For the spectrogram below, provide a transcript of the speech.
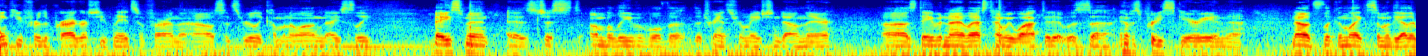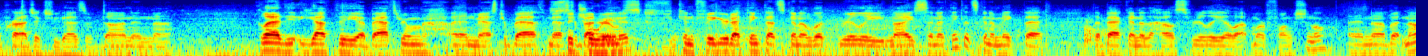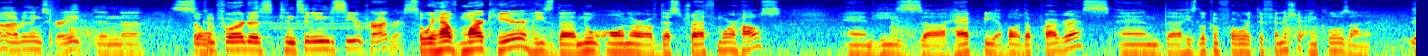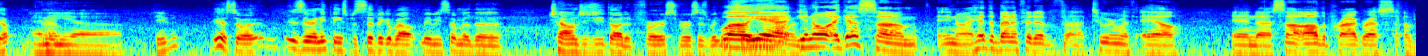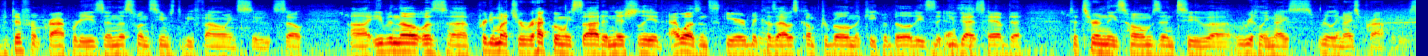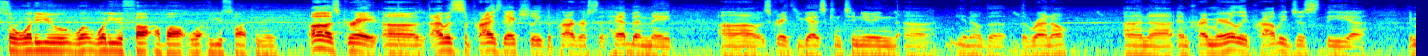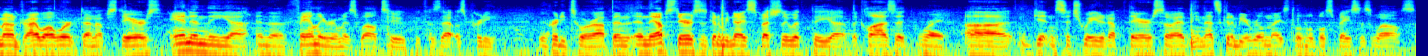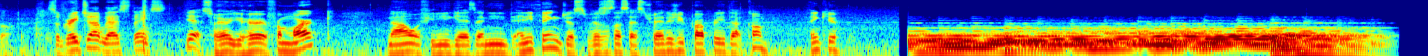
Thank you for the progress you've made so far in the house. It's really coming along nicely. Basement is just unbelievable, the, the transformation down there. Uh, as David and I, last time we walked it, it was, uh, it was pretty scary and uh, now it's looking like some of the other projects you guys have done and uh, glad that you got the uh, bathroom and master bath, master Situated. bedrooms configured. I think that's gonna look really nice and I think it's gonna make that the back end of the house really a lot more functional. And uh, But no, everything's great and uh, So- looking forward to continuing to see your progress. So we have Mark here. He's the new owner of the Strathmore house, and he's uh, happy about the progress, and uh, he's looking forward to finish it and close on it. Yep. Any, And- uh, David? yeah. So, uh, is there anything specific about maybe some of the challenges you thought at first versus what you Well, see yeah, now? And- you know, I guess um, you know I had the benefit of uh, touring with Al and uh, saw all the progress of different properties, and this one seems to be following suit. So. Uh, even though it was uh, pretty much a wreck when we saw it initially, it, I wasn't scared because I was comfortable in the capabilities that you guys have to, to turn these homes into uh, really nice, really nice properties. So what do you what, what do you thought about what you saw today? Oh, it's great. Uh, I was surprised actually at the progress that had been made. Uh, it was great that you guys continuing, uh, you know, the the reno, and uh, and primarily probably just the uh, the amount of drywall work done upstairs and in the uh, in the family room as well too, because that was pretty Yeah. pretty tore up. And and the upstairs is going to be nice, especially with the uh, the closet Right. uh, getting situated up there. So I mean that's going to be a real nice livable space as well. So so great job, guys. Thanks. Yeah. So here you hear it from Mark. Now, if you guys need anything, just visit us at strategyproperty.com. Thank you.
